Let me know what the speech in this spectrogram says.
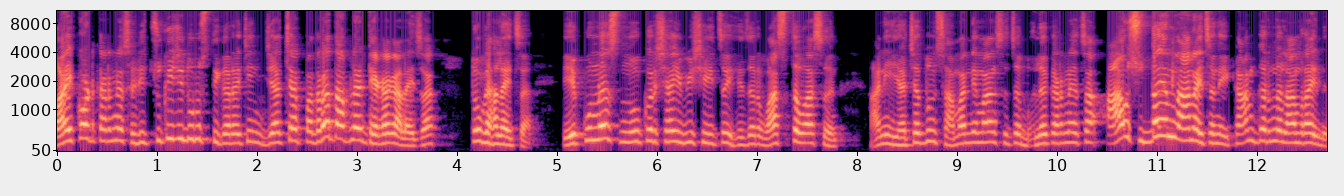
बायकॉट करण्यासाठी चुकीची दुरुस्ती करायची आणि ज्याच्या पदरात आपल्याला ठेका घालायचा तो घालायचा. एकूणच नोकरशाही विषयीचं हे जर वास्तव असन आणि ह्याच्यातून सामान्य माणसाचं भलं करण्याचा आव सुद्धा यांना आणायचं नाही. काम करणं लांब राहिलं.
